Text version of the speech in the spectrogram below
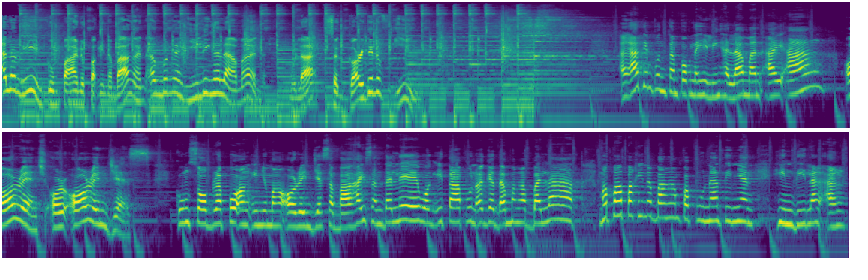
Alamin kung paano pakinabangan ang mga hiling halaman mula sa Garden of Eve. Ang ating pong tampok na hiling halaman ay ang orange or oranges. Kung sobra po ang inyong mga oranges sa bahay, sandali, huwag itapon agad ang mga balat. Mapapakinabangan pa po natin yan. Hindi lang ang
